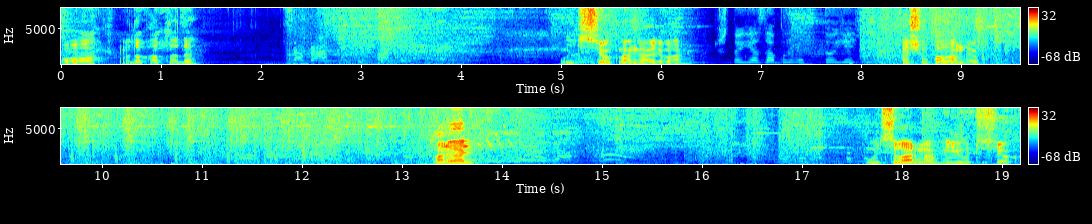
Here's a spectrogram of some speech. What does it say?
Oo, o da patladı. Ultisi yok lan galiba. Taşı falan da yok. Lan öl. Ultisi var mı? İyi ultisi yok.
